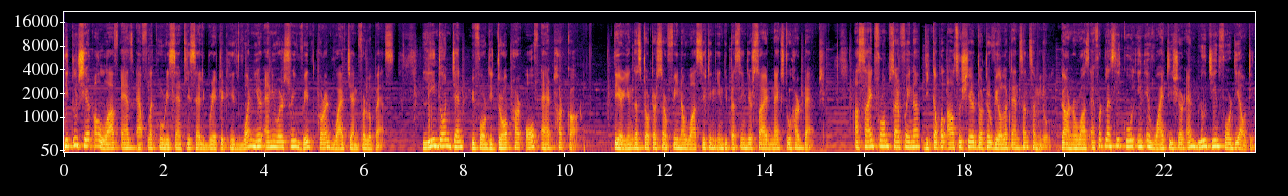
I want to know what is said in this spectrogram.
The two shared a laugh as Affleck, who recently celebrated his one-year anniversary with current wife Jennifer Lopez, leaned on Jen before they dropped her off at her car. Their youngest daughter Seraphina was sitting in the passenger side next to her dad. Aside from Seraphina, the couple also shared daughter Violet and son Samuel. Garner was effortlessly cool in a white t-shirt and blue jeans for the outing.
